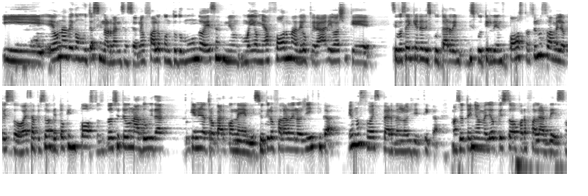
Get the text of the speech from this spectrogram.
e eu navego muito assim na organização. Eu falo com todo mundo, essa é a minha forma de operar. E eu acho que se você quer discutir de, discutir de impostos, eu não sou a melhor pessoa. Essa pessoa que toca impostos. Então, se tem uma dúvida, por que não ia trocar com ele? Se eu quero falar de logística, eu não sou experta em logística, mas eu tenho a melhor pessoa para falar disso.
